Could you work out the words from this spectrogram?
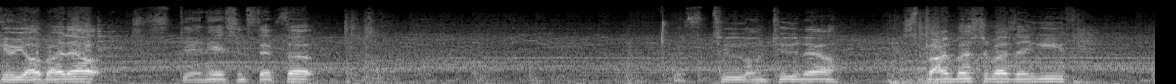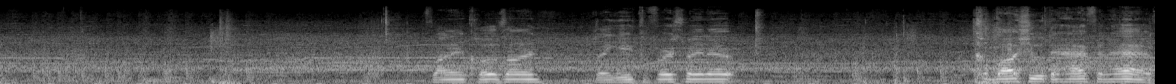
Gary Albright out. Dan Hansen steps up. It's two on two now. Spinebuster by Zangief. Flying clothesline. Zangief the first man up. Kobashi with the half and half.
